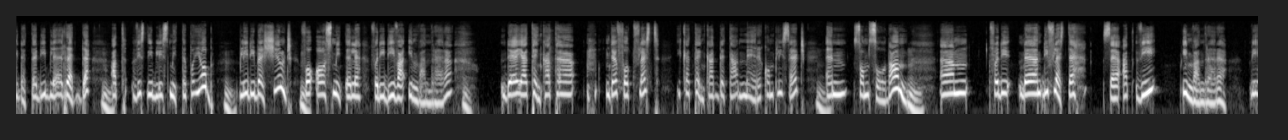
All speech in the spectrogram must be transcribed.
i dette. De ble redde at hvis de blir smittet på jobb, blir de beskyldt for å smitte, eller fordi de var innvandrere. Det jeg tenker at eh, det folk flest ikke tenker at dette er mer komplisert enn som sådan. Um, fordi det, de fleste ser at vi innvandrere, vi,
